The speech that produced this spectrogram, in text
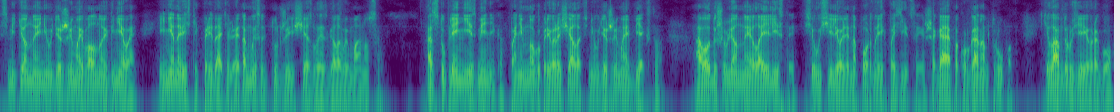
сметенная неудержимой волной гнева и ненависти к предателю, эта мысль тут же исчезла из головы Мануса. Отступление изменников понемногу превращалось в неудержимое бегство, а воодушевленные лоялисты все усиливали напор на их позиции, шагая по курганам трупов, телам друзей и врагов.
